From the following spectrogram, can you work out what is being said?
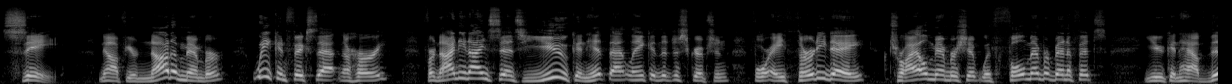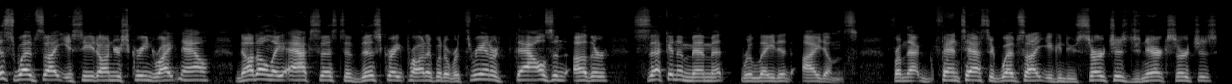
see. Now, if you're not a member, we can fix that in a hurry. For 99 cents, you can hit that link in the description for a 30-day trial membership with full member benefits. You can have this website, you see it on your screen right now, not only access to this great product, but over 300,000 other Second Amendment related items. From that fantastic website, you can do searches, generic searches.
